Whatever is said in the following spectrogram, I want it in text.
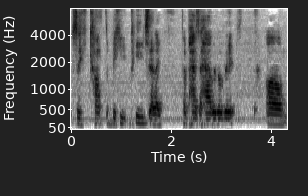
so he can count the be beams that like that has a habit of it. Um,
